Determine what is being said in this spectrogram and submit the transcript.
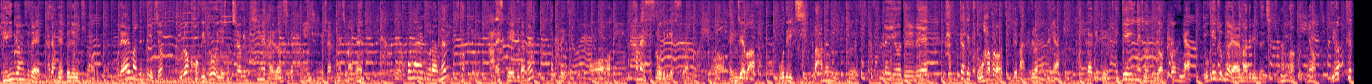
개인 전술의 가장 대표적인 팀은 어떨까요? 뭐 레알 마드리드겠죠. 물론 거기도 이제 전체적인 팀의 밸런스가 당연히 중요시하긴 하지만은 호날두라는 스타 플레이어, 가레스 베일이라는 스타 플레이어, 어, 하메스 로드리게스라는 어, 벤제마, 모드리치. 많은 그 플레이어들의 각각의 조합을 어떻게 만들어내느냐, 각각의 그 개개인의 전술이 어떠느냐, 요게 좀 더 레알 마드리드는 집중한 것 같거든요. 이렇듯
